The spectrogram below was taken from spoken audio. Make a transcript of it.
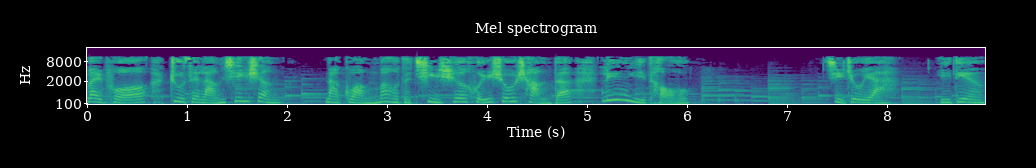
外婆住在狼先生。那广袤的汽车回收厂的另一头，记住呀，一定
